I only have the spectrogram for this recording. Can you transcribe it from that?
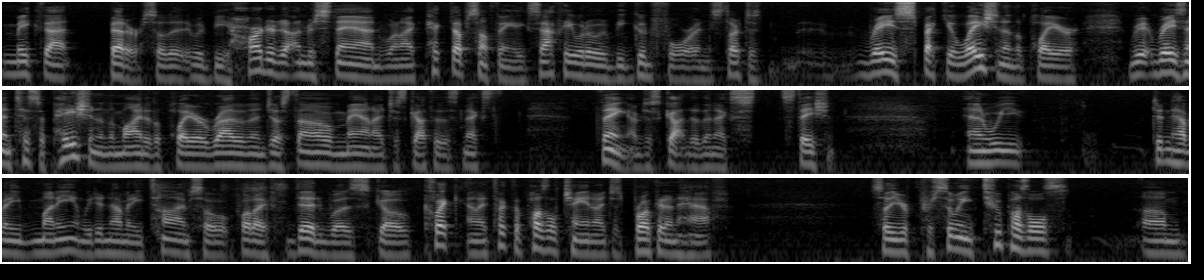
make that better so that it would be harder to understand when I picked up something exactly what it would be good for and start to raise speculation in the player, raise anticipation in the mind of the player rather than just, oh man, I just got to this next thing, I've just gotten to the next station. And we didn't have any money and we didn't have any time, so what I did was go click and I took the puzzle chain, I just broke it in half. So you're pursuing two puzzles um,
